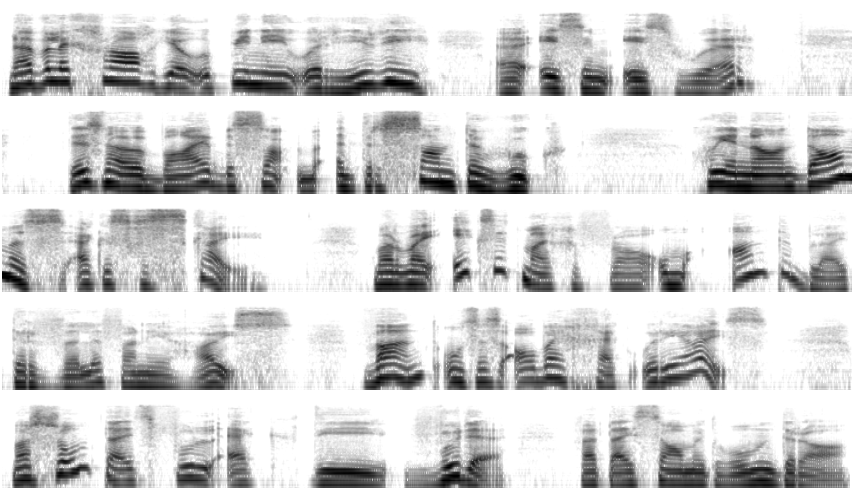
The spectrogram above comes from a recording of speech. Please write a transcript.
Nou wil ek graag jou opinie oor hierdie uh, SMS hoor. Dis nou 'n baie interessante hoek. Goeienaand dames, ek is geskei. Maar my eks het my gevra om aan te bly ter wille van die huis, want ons is albei gek oor die huis. Maar soms voel ek die woede wat hy saam met hom dra.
